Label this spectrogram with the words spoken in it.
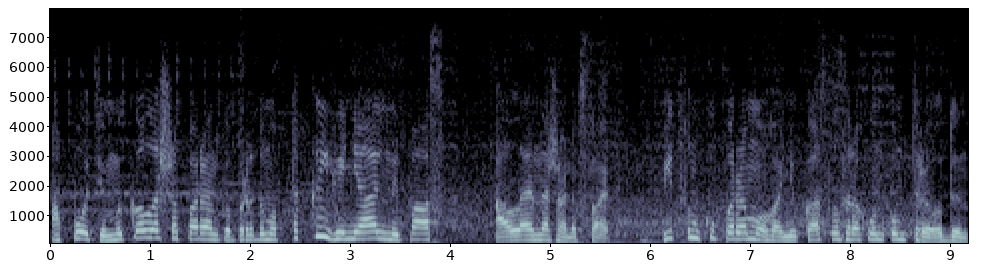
А потім Микола Шапаренко придумав такий геніальний пас, але, на жаль, офсайд. Підсумку перемога Ньюкасла з рахунком 3-1.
